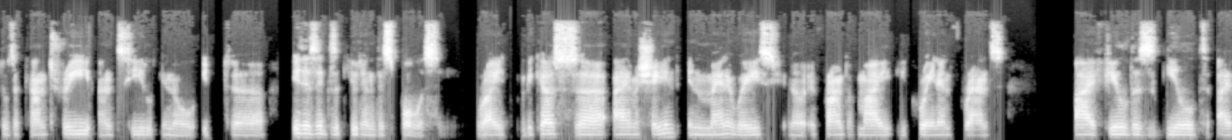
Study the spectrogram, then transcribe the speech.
to the country until you know it uh, it is executing this policy, right? Because uh, I am ashamed in many ways, you know, in front of my Ukrainian friends. I feel this guilt. I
